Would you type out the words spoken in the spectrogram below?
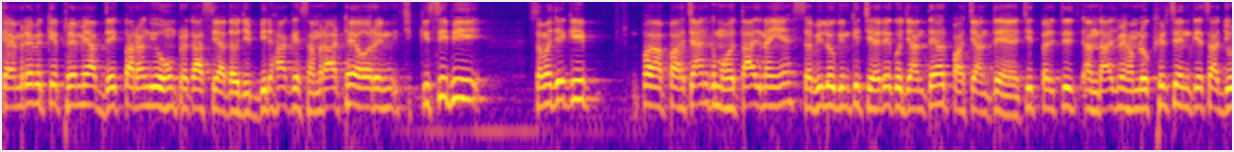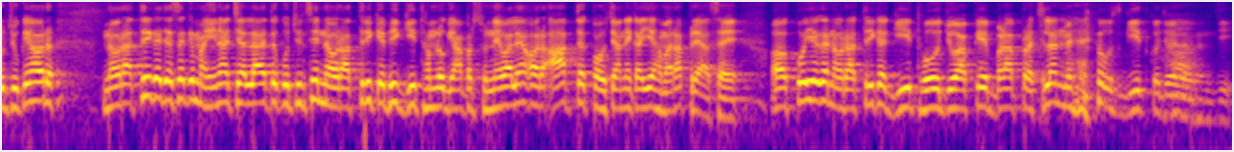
कैमरे में के फ्रेम में आप देख पा रहे होंगे ओम प्रकाश यादव जी, बिरहा के सम्राट है और किसी भी, समझिए कि पहचान के मोहताज नहीं है। सभी लोग इनके चेहरे को जानते हैं और पहचानते हैं। चित परिचित अंदाज में हम लोग फिर से इनके साथ जुड़ चुके हैं और नवरात्रि का जैसा कि महीना चल रहा है तो कुछ इनसे नवरात्रि के भी गीत हम लोग यहाँ पर सुनने वाले हैं और आप तक पहुँचाने का ये हमारा प्रयास है। और कोई अगर नवरात्रि का गीत हो जो आपके बड़ा प्रचलन में है उस गीत को जो है हाँ, जी।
